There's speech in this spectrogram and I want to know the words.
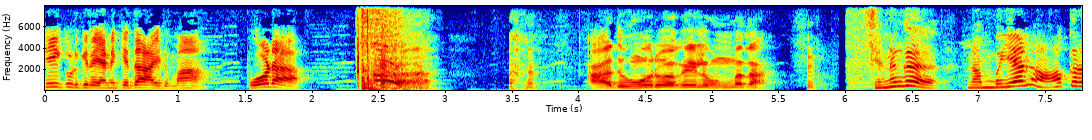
டீ குடிக்கிற எனக்கு எதாவது ஆயிடுமா? போடா. அதுவும் ஒரு வகையில் உண்மைதான். என்னங்க நம்ம ஏன் ஆக்குற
